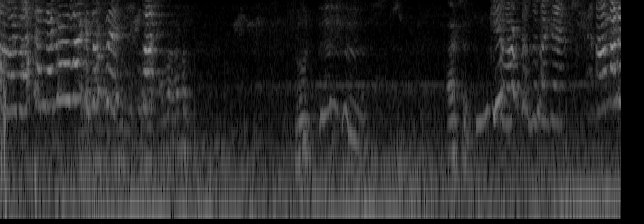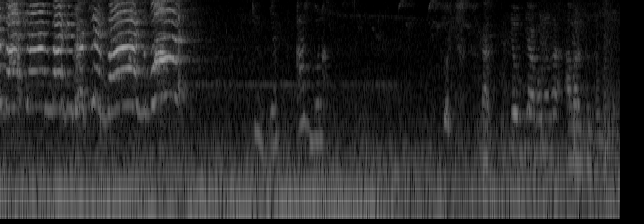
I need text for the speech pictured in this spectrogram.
আমার বাচ্চা না করো বাকি ধরছে কি করতেছে না কেন আমার বাসান বাকি ধরছে বাঘ বাঘ কি yes, আসব না কেউ কি আপনারা আবার একটু জমা করো।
